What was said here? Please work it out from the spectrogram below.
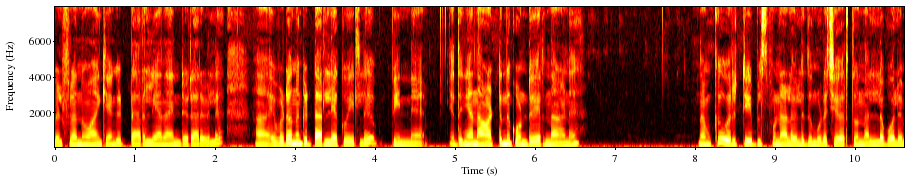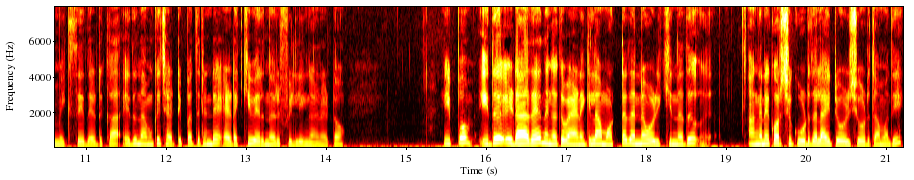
ഗൾഫിലൊന്നും വാങ്ങിക്കാൻ കിട്ടാറില്ല എന്നാണ് എന്റെ ഒരു അറിവിൽ. ഇവിടെ ഒന്നും കിട്ടാറില്ല കുവൈറ്റിൽ. പിന്നെ ഇത് ഞാൻ നാട്ടിൽ നിന്ന് കൊണ്ടുവരുന്നതാണ്. നമുക്ക് ഒരു ടേബിൾ സ്പൂൺ അളവിൽ ഇതും കൂടെ ചേർത്ത് നല്ലപോലെ മിക്സ് ചെയ്തെടുക്കുക. ഇത് നമുക്ക് ചട്ടിപ്പത്തിരിന്റെ ഇടയ്ക്ക് വരുന്ന ഒരു ഫില്ലിംഗ് ആണ് കേട്ടോ. ഇപ്പം ഇത് ഇടാതെ നിങ്ങൾക്ക് വേണമെങ്കിൽ ആ മുട്ട തന്നെ ഒഴിക്കുന്നത് അങ്ങനെ കുറച്ച് കൂടുതലായിട്ട് ഒഴിച്ചു കൊടുത്താൽ മതി.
